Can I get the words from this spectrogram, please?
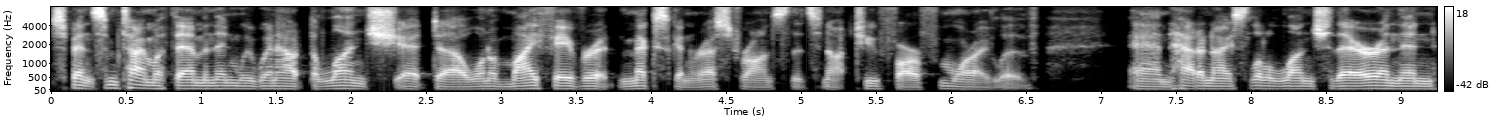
spent some time with them and then we went out to lunch at uh, one of my favorite mexican restaurants that's not too far from where i live and had a nice little lunch there and then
